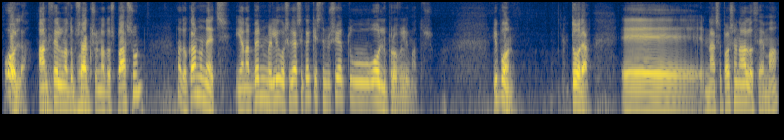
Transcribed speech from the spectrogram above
Όλα. Αν θέλουν να το ψάξουν να το σπάσουν, να το κάνουν έτσι. Για να μπαίνουμε λίγο σιγά σιγά και στην ουσία του όλου προβλήματος. Λοιπόν, τώρα, ε, να σε πάω σε ένα άλλο θέμα.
